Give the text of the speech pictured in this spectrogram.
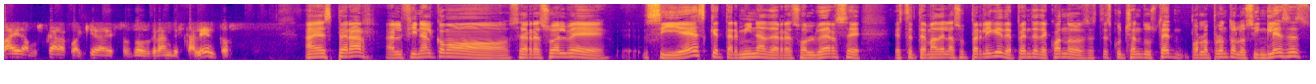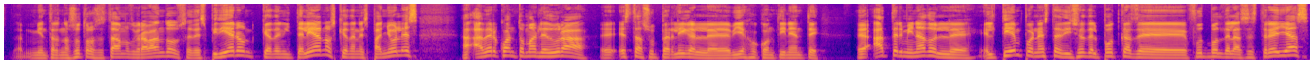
va a ir a buscar a cualquiera de estos dos grandes talentos a esperar al final cómo se resuelve, si es que termina de resolverse este tema de la Superliga y depende de cuándo se esté escuchando usted. Por lo pronto los ingleses, mientras nosotros estábamos grabando, se despidieron, quedan italianos, quedan españoles. A, ver cuánto más le dura eh, esta Superliga el eh, viejo continente. Eh, ha terminado el tiempo en esta edición del podcast de Fútbol de las Estrellas.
